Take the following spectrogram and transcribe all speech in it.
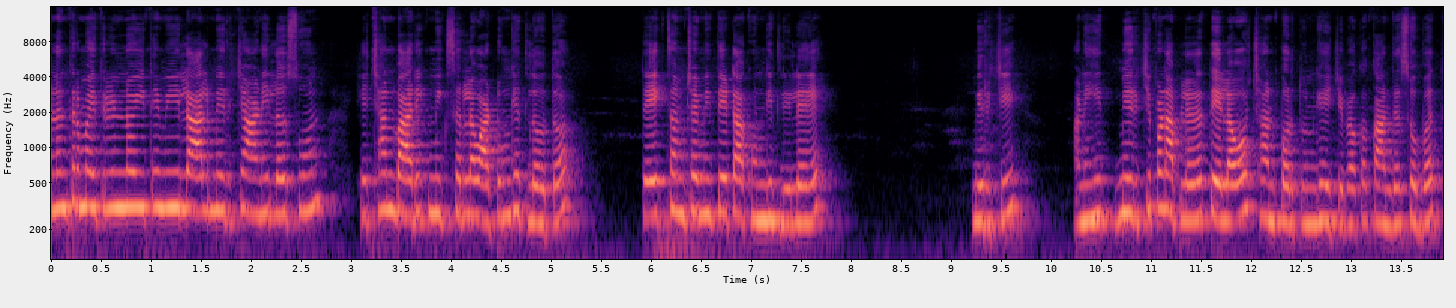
त्यानंतर मैत्रिणींनो इथे मी लाल मिरच्या आणि लसूण हे छान बारीक मिक्सरला वाटून घेतलं होतं. ते एक चमचा मी ते टाकून घेतलेले आहे मिरची. आणि ही मिरची पण आपल्याला तेलावर छान परतून घ्यायची बघा कांद्यासोबत.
